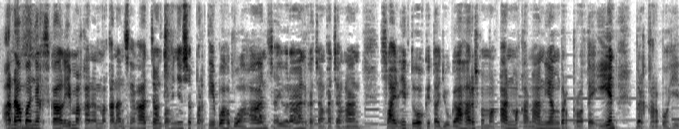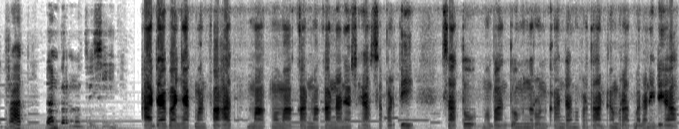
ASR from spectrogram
Ada banyak sekali makanan-makanan sehat, contohnya seperti buah-buahan, sayuran, kacang-kacangan. Selain itu, kita juga harus memakan makanan yang berprotein, berkarbohidrat, dan bernutrisi. Ada banyak manfaat memakan makanan yang sehat seperti satu, Membantu menurunkan dan mempertahankan berat badan ideal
